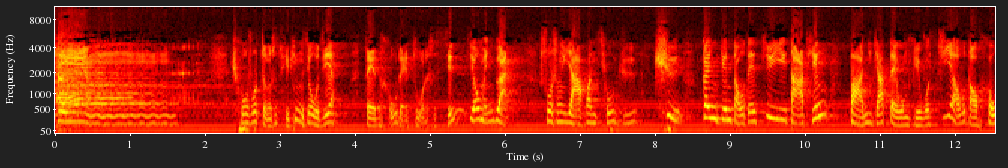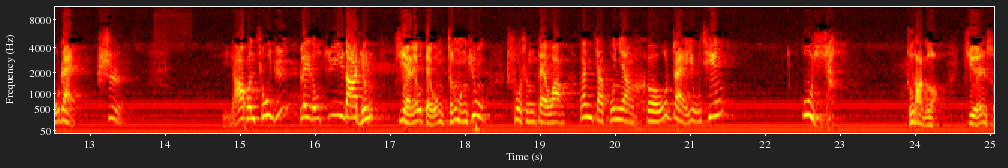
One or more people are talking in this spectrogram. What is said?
萍。却说正是翠萍小姐在这后寨做的是心焦闷怨，说声丫鬟秋菊去，赶紧到在聚义大厅，把你家大王给我叫到后寨。是。丫鬟秋菊来到聚义大厅，见了大王郑孟雄。说声大王，俺家姑娘后寨有请。哎呀，周大哥，既然是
